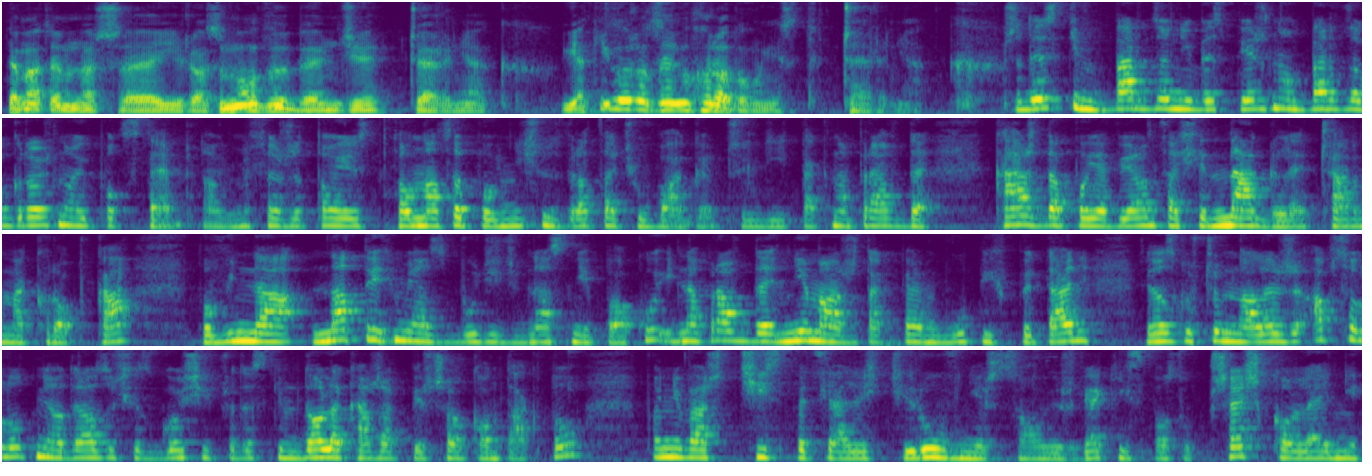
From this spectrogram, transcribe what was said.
Tematem naszej rozmowy będzie czerniak. Jakiego rodzaju chorobą jest czerniak? Przede wszystkim bardzo niebezpieczną, bardzo groźną i podstępną. I myślę, że to jest to, na co powinniśmy zwracać uwagę. Czyli tak naprawdę każda pojawiająca się nagle czarna kropka powinna natychmiast wzbudzić w nas niepokój i naprawdę nie ma, że tak powiem, głupich pytań, w związku z czym należy absolutnie od razu się zgłosić przede wszystkim do lekarza pierwszego kontaktu, ponieważ ci specjaliści również są już w jakiś sposób przeszkoleni,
